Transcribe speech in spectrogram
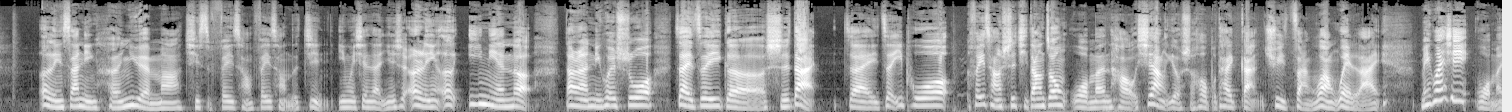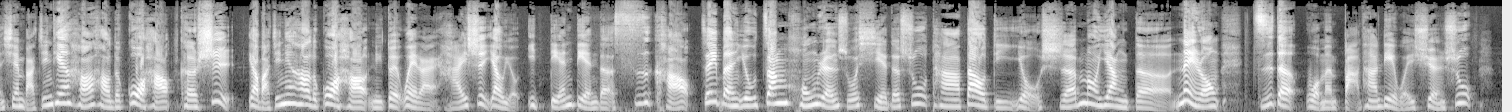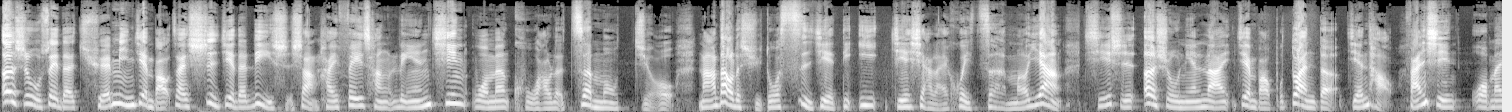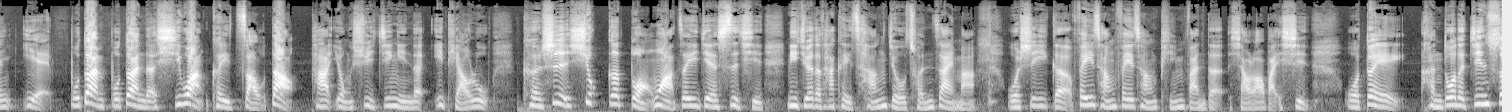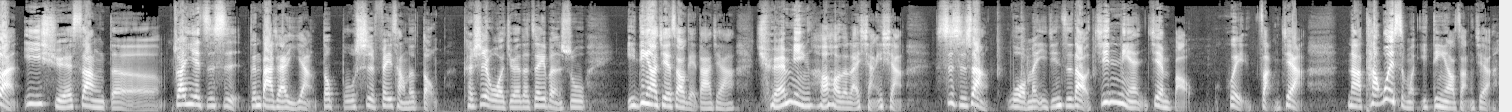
二零三零很远吗？其实非常非常的近，因为现在已经是二零二一年了。当然，你会说，在这一个时代，在这一波非常时期当中，我们好像有时候不太敢去展望未来。没关系，我们先把今天好好的过好。可是要把今天好好的过好，你对未来还是要有一点点的思考。这一本由张宏仁所写的书，它到底有什么样的内容，值得我们把它列为选书？二十五岁的全民健保，在世界的历史上还非常年轻。我们苦熬了这么久，拿到了许多世界第一，接下来会怎么样？其实二十五年来，健保不断的检讨反省，我们也不断不断的希望可以找到它永续经营的一条路。可是修个短袜这一件事情，你觉得它可以长久存在吗？我是一个非常非常平凡的小老百姓，我对很多的精算、医学上的专业知识跟大家一样，都不是非常的懂。可是我觉得这一本书一定要介绍给大家，全民好好的来想一想。事实上，我们已经知道今年健保会涨价。那它为什么一定要涨价？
